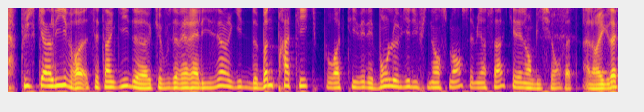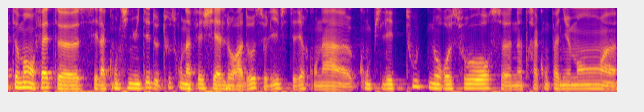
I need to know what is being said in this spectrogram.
Plus qu'un livre, c'est un guide que vous avez réalisé, un guide de bonne pratique pour activer les bons leviers du financement, c'est bien ça? Quelle est l'ambition en fait? Alors exactement, en fait, euh, c'est la continuité de tout ce qu'on a fait chez Eldorado, ce livre, c'est-à-dire qu'on a euh, compilé toutes nos ressources, euh, notre accompagnement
